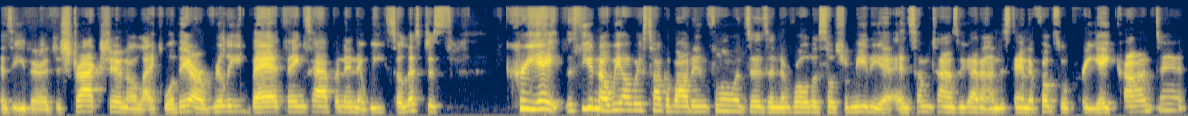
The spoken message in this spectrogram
as either a distraction or like, well, there are really bad things happening that we, so let's just create this. You know, we always talk about influences and the role of social media. And sometimes we got to understand that folks will create content,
